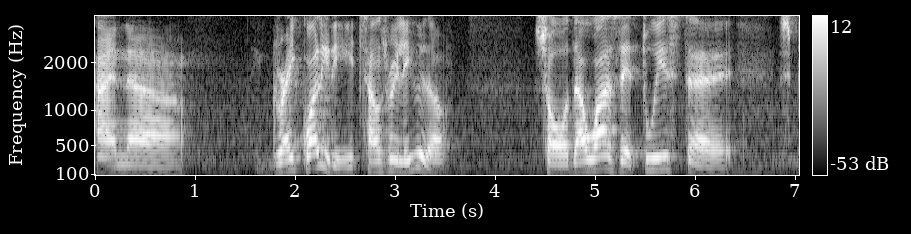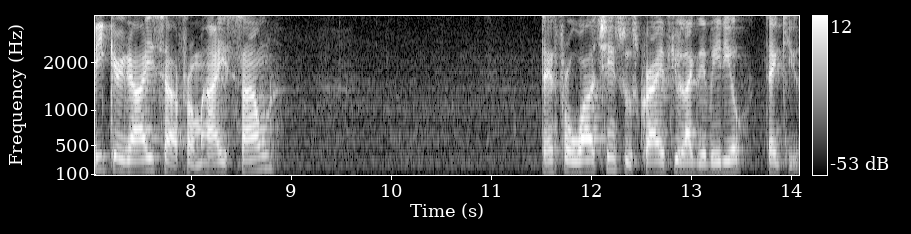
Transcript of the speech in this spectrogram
And uh, great quality. It sounds really good though so that was the twist uh, speaker guys uh, from iSound. Thanks for watching. Subscribe if you like the video. Thank you.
